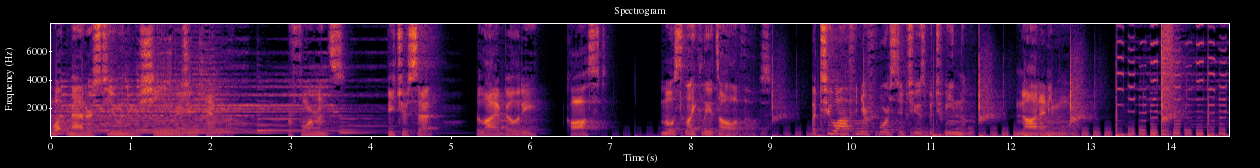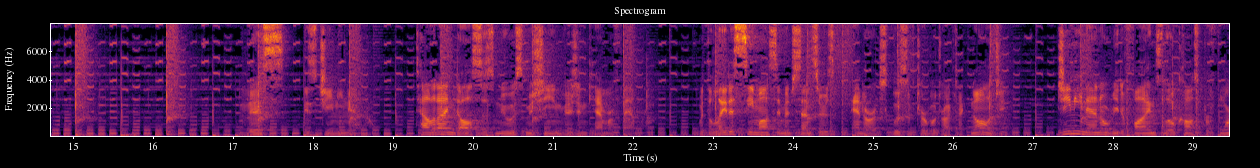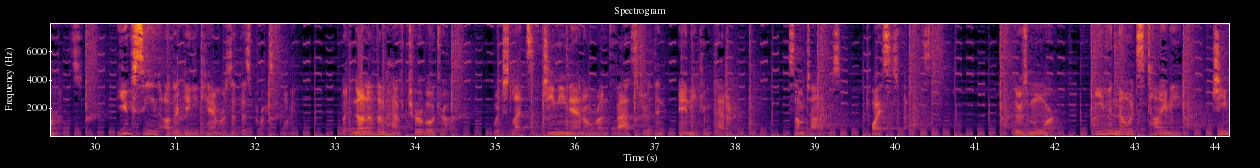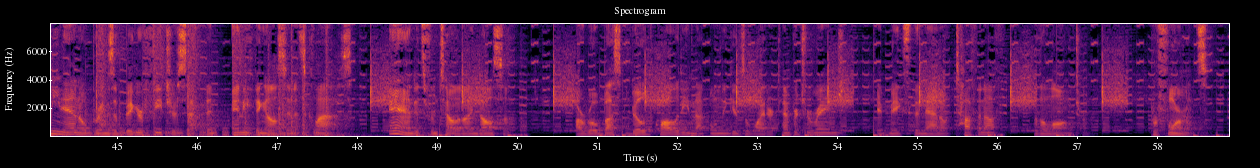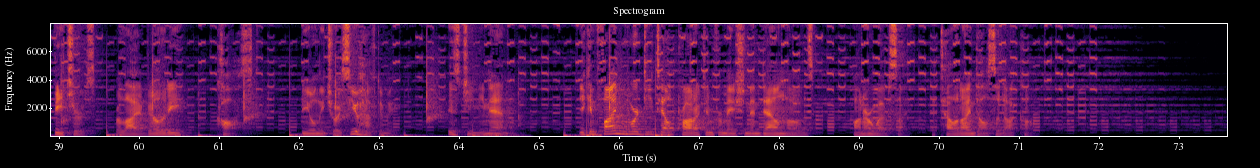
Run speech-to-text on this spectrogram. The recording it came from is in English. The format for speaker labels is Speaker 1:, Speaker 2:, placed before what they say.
Speaker 1: What matters to you in a machine vision camera? Performance, feature set, reliability, cost? Most likely it's all of those. But too often you're forced to choose between them. Not anymore. This is Genie Nano, Teledyne DALSA's newest machine vision camera family. With the latest CMOS image sensors and our exclusive TurboDrive technology, Genie Nano redefines low cost performance. You've seen other GigE cameras at this price point, but none of them have TurboDrive, which lets Genie Nano run faster than any competitor, sometimes twice as fast. There's more. Even though it's tiny, Genie Nano brings a bigger feature set than anything else in its class, and it's from Teledyne DALSA. Our robust build quality not only gives a wider temperature range, it makes the Nano tough enough for the long term. Performance, features, reliability, cost. The only choice you have to make is Genie Nano. You can find more detailed product information and downloads on our website at teledynedalsa.com.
